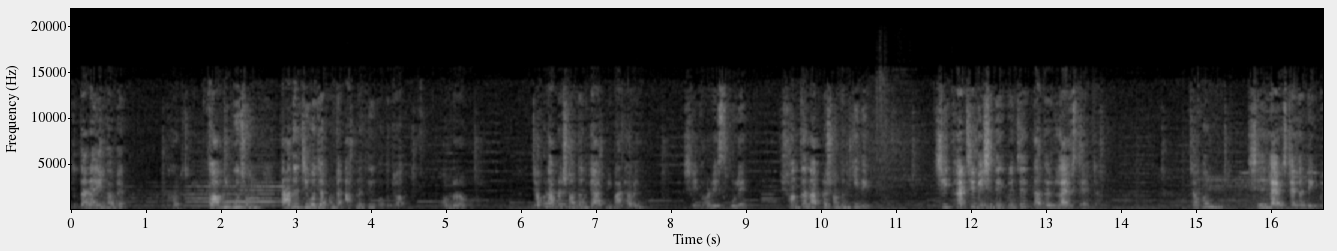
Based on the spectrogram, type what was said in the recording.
তো তারা এইভাবে খরচ তো আপনি বুঝুন, তাদের জীবনযাপনটা আপনার থেকে কতটা অন্যরকম। যখন আপনার সন্তানকে আপনি পাঠাবেন সেই ধরনের স্কুলে, সন্তান আপনার সন্তান কি দেখবে? শিক্ষার চেয়ে বেশি দেখবে যে তাদের লাইফস্টাইলটা যখন সেই লাইফস্টাইলটা দেখবে,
